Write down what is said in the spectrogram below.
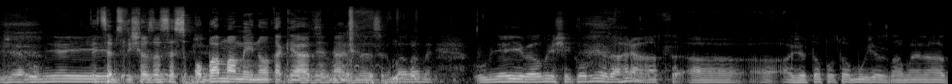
že umějí... Teď jsem slyšel zase s Obamami, no tak já... Ne, ne, ne s Obamami. Umějí velmi šikovně zahrát a, a, a že to potom může znamenat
